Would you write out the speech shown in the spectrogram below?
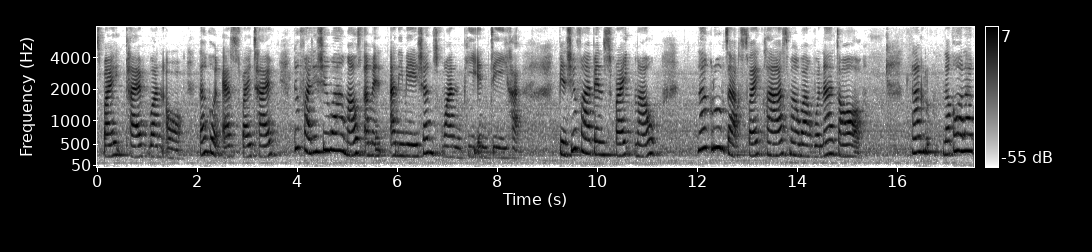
Sprite Type 1 ออก แล้วกด Add Sprite Type เลือกไฟล์ที่ชื่อว่า Mouse animation 1 PNG ค่ะ เปลี่ยนชื่อไฟล์เป็น Sprite Mouse ลากรูปจาก Sprite Class มาวางบนหน้าจอลากแล้วก็ลาก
